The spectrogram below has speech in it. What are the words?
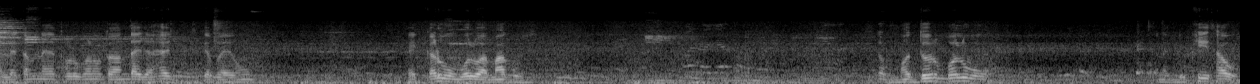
એટલે તમને થોડું ઘણું તો અંદાજ હશે જ કે ભાઈ હું કંઈક કડવું બોલવા માગું છું. તો મધુર બોલવું અને દુઃખી થવું,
